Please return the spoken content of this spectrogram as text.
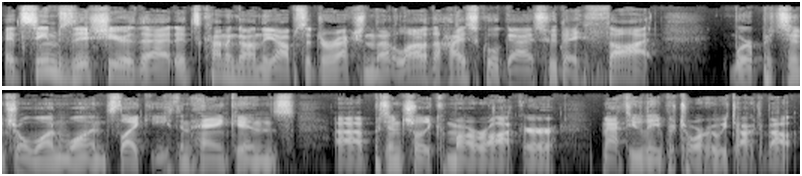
It seems this year that it's kind of gone the opposite direction. That a lot of the high school guys who they thought were potential one ones like Ethan Hankins, uh, potentially Kumar Rocker, Matthew Liberatore, who we talked about,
